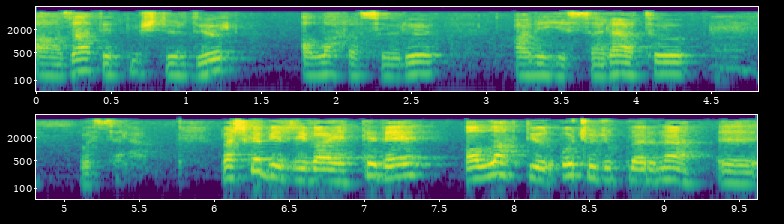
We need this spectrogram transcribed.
azat etmiştir diyor Allah Resulü aleyhissalatu vesselam. Başka bir rivayette de Allah diyor o çocuklarına e,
